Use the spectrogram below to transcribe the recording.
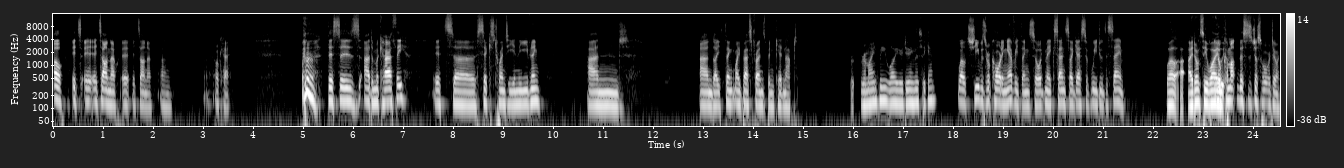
Oh, it's it's on now. It's on now. Um, okay. this is Adam McCarthy. It's uh six twenty in the evening, and and I think my best friend's been kidnapped. R- remind me why you're doing this again? Well, she was recording everything, so it makes sense, I guess, if we do the same. Well, I, I don't see why. Look, we- come on. This is just what we're doing.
